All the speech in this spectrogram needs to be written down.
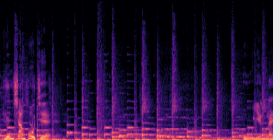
天向过节，五营来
